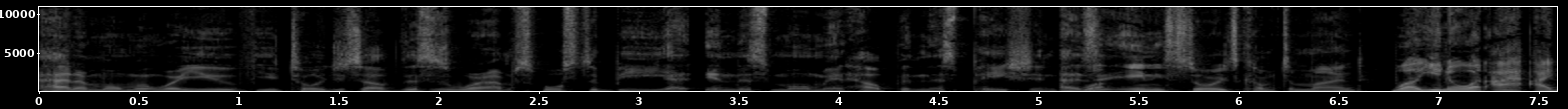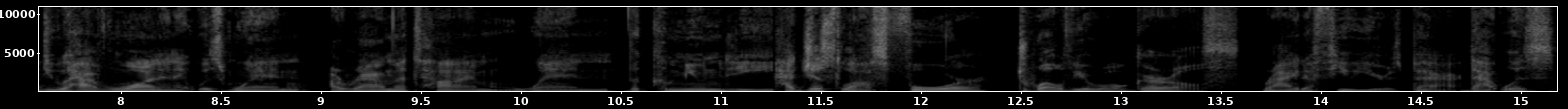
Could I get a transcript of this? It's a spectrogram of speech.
had a moment where you've you told yourself this is where I'm supposed to be at, in this moment helping this patient has any stories come to mind Well, you know what? I, I do have one, and it was when around the time when the community had just lost four 12 year old girls, right? A few years back. That was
